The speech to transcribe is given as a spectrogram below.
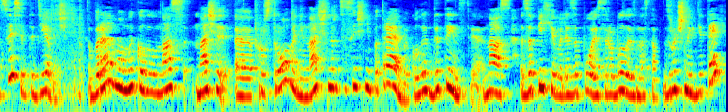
нарцисів та дівчат обираємо ми, коли у нас наші е, фрустровані, наші нарцисичні потреби, коли в дитинстві нас запіхівали за пояс і робили з нас там зручних дітей.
